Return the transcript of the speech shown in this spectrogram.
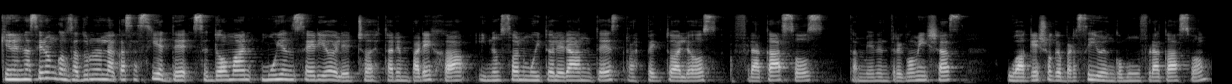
Quienes nacieron con Saturno en la casa 7 se toman muy en serio el hecho de estar en pareja y no son muy tolerantes respecto a los fracasos, también entre comillas, o aquello que perciben como un fracaso,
